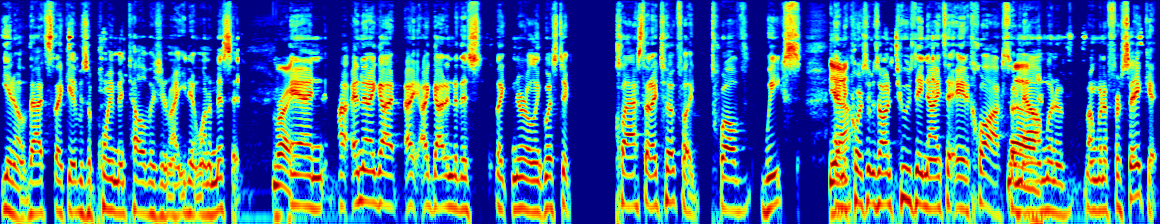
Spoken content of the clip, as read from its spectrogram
You know, that's like it was appointment television, right? You didn't want to miss it, Right. and uh, and then I got I, I got into this like neurolinguistic class that I took for like twelve weeks, and of course it was on Tuesday nights at eight o'clock. So Uh. now I'm gonna I'm gonna forsake it.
